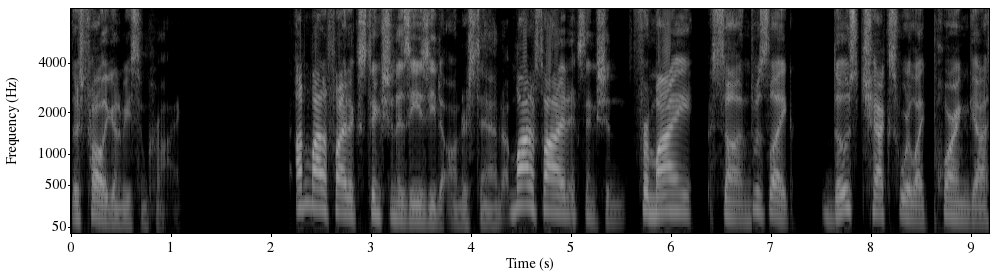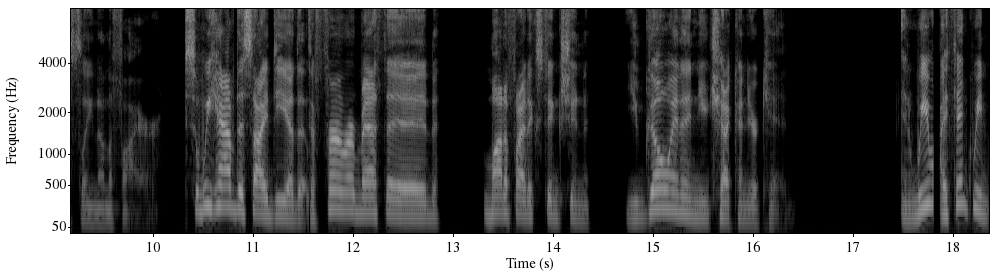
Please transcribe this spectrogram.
there's probably going to be some crying. Unmodified extinction is easy to understand. Modified extinction for my son was like those checks were like pouring gasoline on the fire. So we have this idea that the Ferber method, modified extinction, you go in and you check on your kid. And we, I think we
